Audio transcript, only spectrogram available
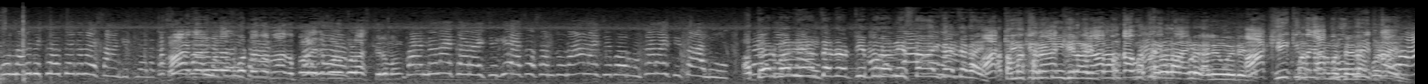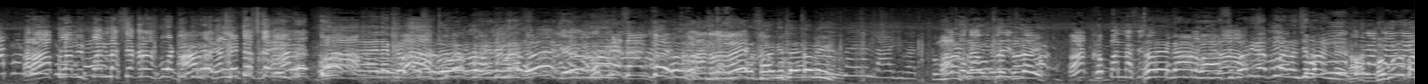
तुम्हाला बी कळतंय का नाही सांगितलेलं? कसं काय दरवेळेस गोटं घेऊन मागं पळायची गुळगुळ असते रे मग. भांडणं नाही करायची घ्यायचं समजून आणायची भरून करायची चालू. यांचं नुसतं ऐकायचं काय? आपण काय म्हणजे आपण. अरे आपला बी पन्नास सांगितलंय ना मी. बरी का पोरांची भांडणं. बघू ना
